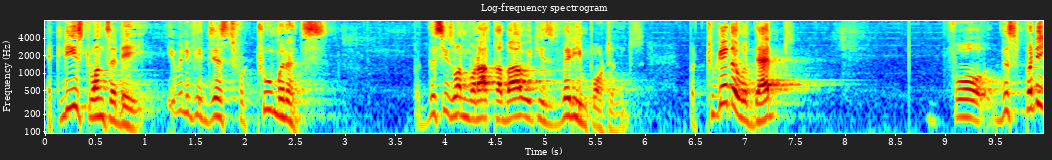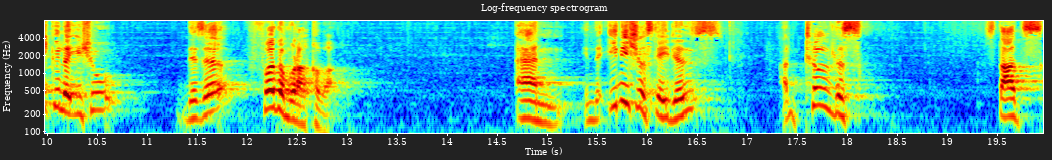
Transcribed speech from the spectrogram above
At least once a day, even if it's just for two minutes. But this is one muraqabah which is very important. But together with that, for this particular issue, there's a further muraqabah. And in the initial stages, until this starts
